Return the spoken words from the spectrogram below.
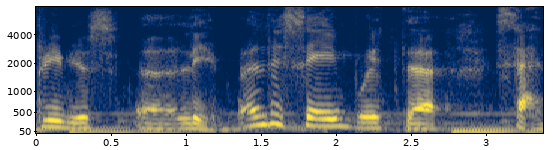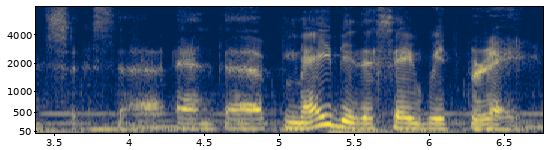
previous uh. And the same with uh, senses, uh, and uh, maybe the same with brain.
